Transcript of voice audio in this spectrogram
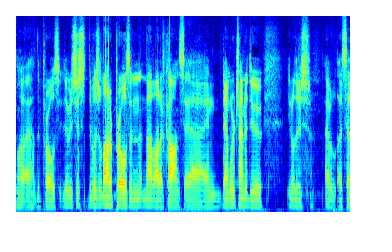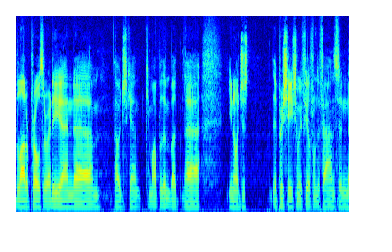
uh, the pros there was just there was a lot of pros and not a lot of cons uh, and then we're trying to do you know there's I, I said a lot of pros already and um I just can't come up with them but uh you know, just the appreciation we feel from the fans and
